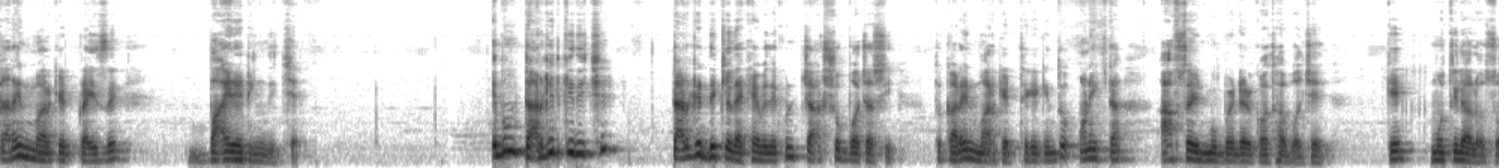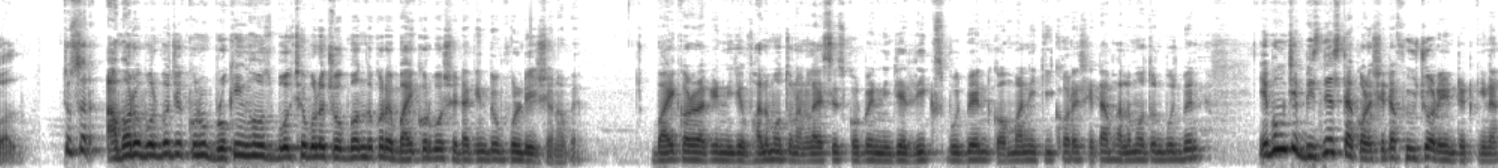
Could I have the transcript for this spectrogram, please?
কারেন্ট মার্কেট প্রাইসে বাই রেটিং দিচ্ছে। এবং টার্গেট কি দিচ্ছে? টার্গেট দেখলে দেখা যাবে দেখুন চারশো পঁচাশি। তো কারেন্ট মার্কেট থেকে কিন্তু অনেকটা আফসাইড মুভমেন্টের কথা বলছে কে? মতিলাল ওসওয়াল। তো স্যার আবারও বলব যে কোনো ব্রোকিং হাউস বলছে বলে চোখ বন্ধ করে বাই করব, সেটা কিন্তু ভুল ডিসিশন হবে। বাই করার আগে নিজে ভালো মতন অ্যানালাইসিস করবেন, নিজের রিস্ক বুঝবেন কোম্পানি কী করে সেটা ভালো মতন বুঝবেন এবং যে বিজনেসটা করে সেটা ফিউচার ওরিয়েন্টেড কিনা,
